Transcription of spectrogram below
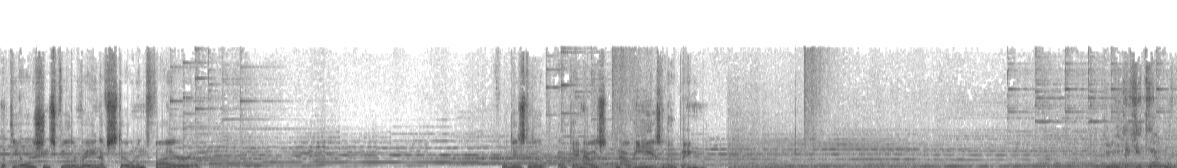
Let the oceans feel the rain of stone and fire. For this loop... Okay, now he's now he is looping. You need to hit him?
